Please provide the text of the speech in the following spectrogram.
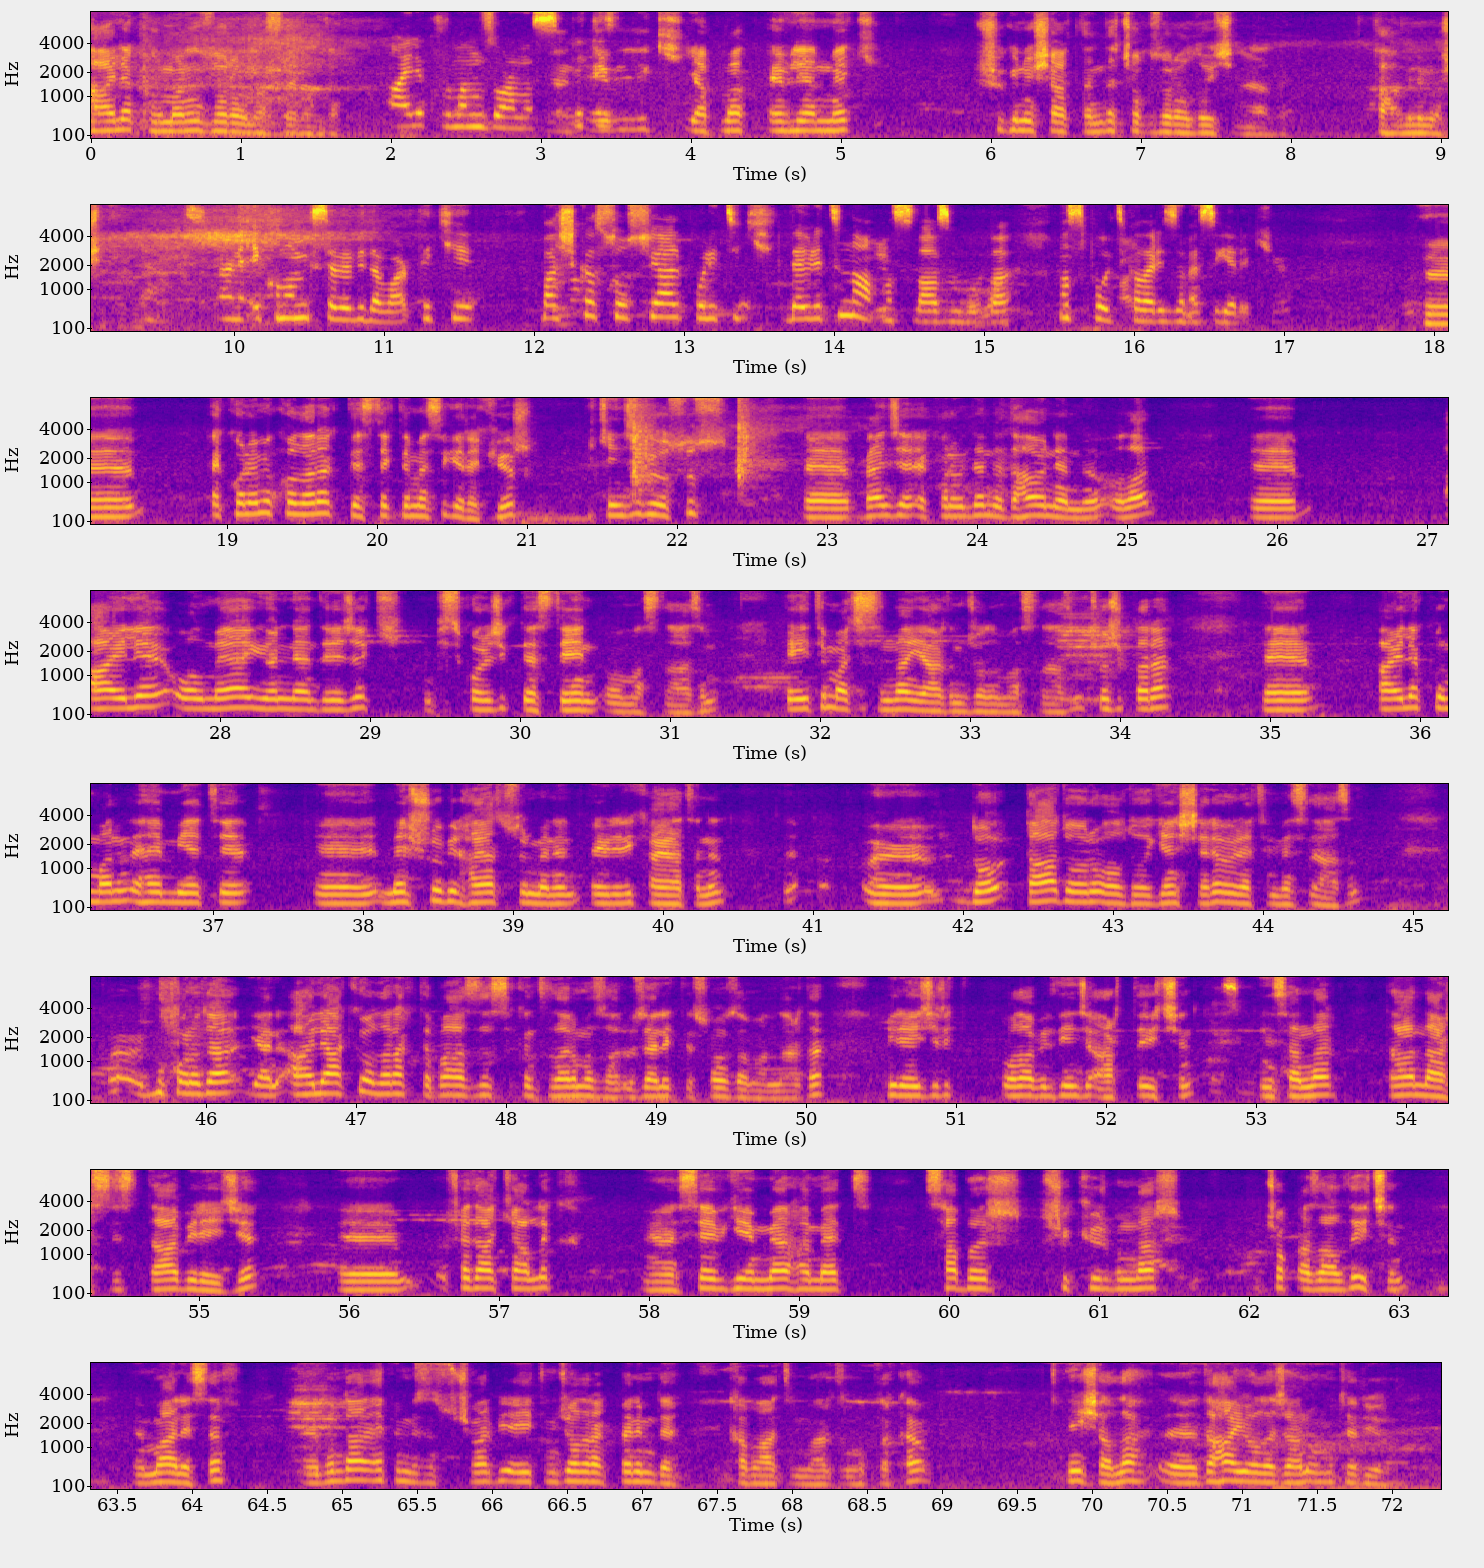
aile kurmanın zor olması herhalde. Aile kurmanın zor olması. Yani Peki evlilik yapmak, evlenmek şu günün şartlarında çok zor olduğu için herhalde. Tahminim o şekilde. yani ekonomik sebebi de var. Peki başka sosyal politik devletin ne yapması lazım burada? Nasıl politikalar izlemesi gerekiyor? Ee, ekonomik olarak desteklemesi gerekiyor. İkinci bir husus e, bence ekonomiden de daha önemli olan e, aile olmaya yönlendirecek psikolojik desteğin olması lazım. Eğitim açısından yardımcı olunması lazım. Çocuklara e, aile kurmanın ehemmiyeti, e, meşru bir hayat sürmenin, evlilik hayatının e, do- daha doğru olduğu gençlere öğretilmesi lazım. Bu konuda yani ahlaki olarak da bazı sıkıntılarımız var. Özellikle son zamanlarda bireycilik olabildiğince arttığı için insanlar daha narsist, daha bireyci, e, fedakarlık, e, sevgi, merhamet, sabır, şükür bunlar çok azaldığı için e, maalesef e, bunda hepimizin suçu var. Bir eğitimci olarak benim de kabahatim vardır mutlaka. İnşallah e, daha iyi olacağını umut ediyorum.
